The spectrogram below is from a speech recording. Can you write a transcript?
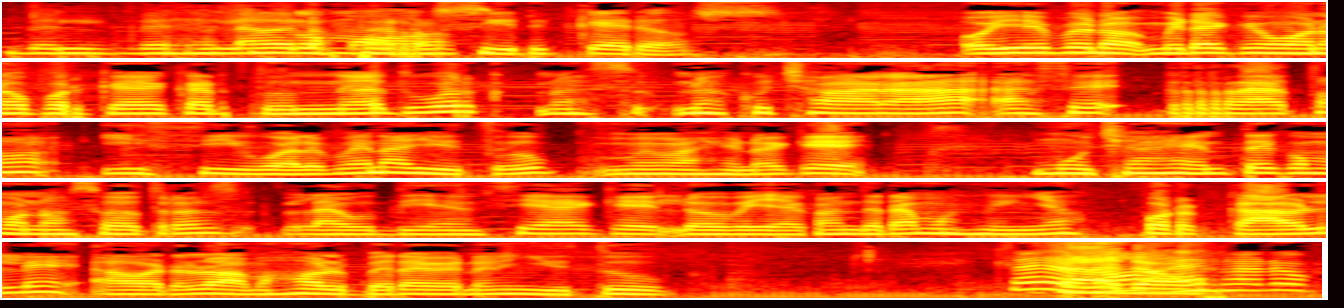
del- desde el lado de los perros. cirqueros. Oye, pero mira qué bueno, porque de Cartoon Network no, es- no escuchaba nada hace rato y si vuelven a YouTube, me imagino que mucha gente como nosotros, la audiencia que lo veía cuando éramos niños por cable, ahora lo vamos a volver a ver en YouTube. Claro, Claro. ¿no? Es raro.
